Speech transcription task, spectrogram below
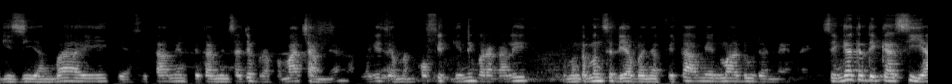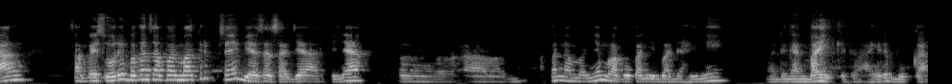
gizi yang baik, ya vitamin, vitamin saja berapa macam ya. Apalagi zaman COVID gini barangkali teman-teman sedia banyak vitamin, madu dan lain-lain. Sehingga ketika siang sampai sore bahkan sampai maghrib saya biasa saja. Artinya uh, uh, apa namanya melakukan ibadah ini uh, dengan baik gitu akhirnya buka.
